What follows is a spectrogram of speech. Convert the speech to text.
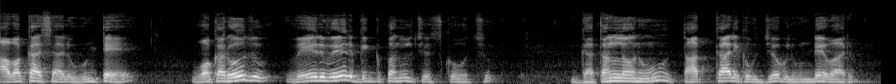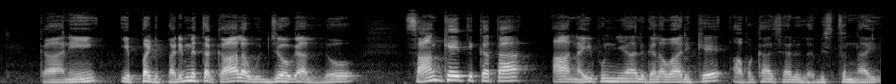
అవకాశాలు ఉంటే ఒకరోజు వేరువేరు గిగ్ పనులు చేసుకోవచ్చు. గతంలోనూ తాత్కాలిక ఉద్యోగులు ఉండేవారు. కానీ ఇప్పటి పరిమిత కాల ఉద్యోగాల్లో సాంకేతికత ఆ నైపుణ్యాలు గలవారికే అవకాశాలు లభిస్తున్నాయి.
